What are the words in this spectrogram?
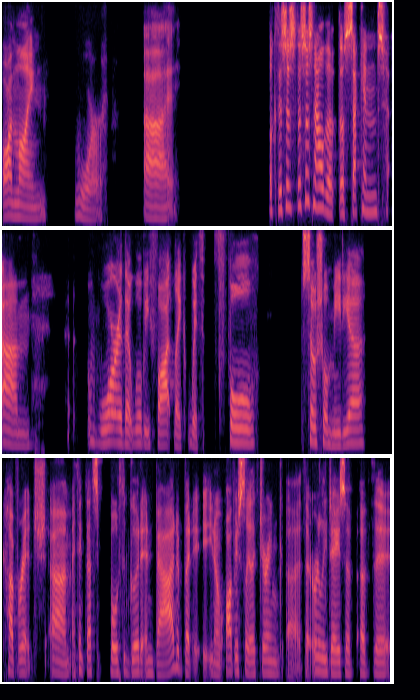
online war uh, look, this is this is now the the second um, war that will be fought like with full social media coverage. Um, I think that's both good and bad. But it, you know, obviously, like during uh, the early days of of the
